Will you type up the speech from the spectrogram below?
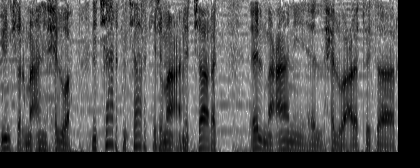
ينشر معاني حلوة. نتشارك نتشارك يا جماعة نتشارك المعاني الحلوة على تويتر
